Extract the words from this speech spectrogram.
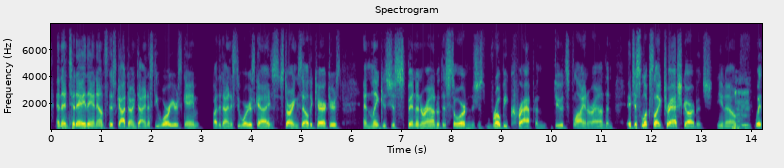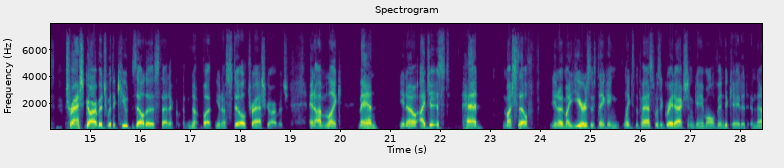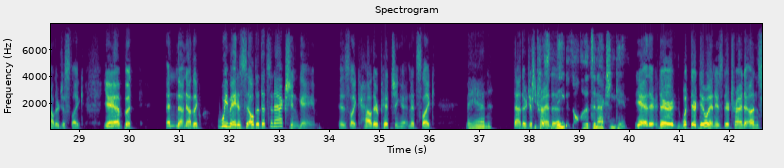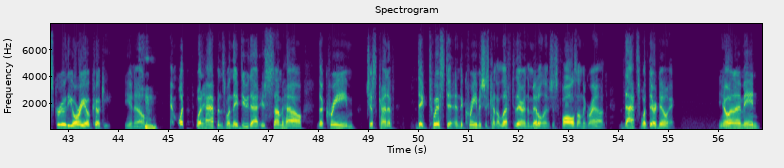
And then today they announced this goddamn Dynasty Warriors game by the Dynasty Warriors guys, starring Zelda characters, and Link is just spinning around with his sword, and there's just ropey crap and dudes flying around, and it just looks like trash garbage, you know, Mhm. with trash garbage with a cute Zelda aesthetic, but you know, still trash garbage. And I'm like, man, you know, I just had myself, you know, my years of thinking Link to the Past was a great action game all vindicated, and now they're just like, yeah, but, and now, now they're like, we made a Zelda that's an action game, is like how they're pitching it, and it's like, man, now they're just You trying just to, made a Zelda that's an action game. yeah, they're they're what they're doing is they're trying to unscrew the Oreo cookie, you know. and what what happens when they do that is somehow the cream just kind of they twist it and the cream is just kind of left there in the middle and it just falls on the ground. That's what they're doing. You know what I mean?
